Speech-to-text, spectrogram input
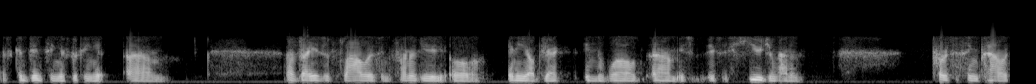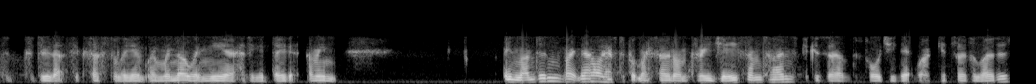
as convincing as looking at um, a vase of flowers in front of you or any object in the world um, is, is a huge amount of processing power to, to do that successfully, and, and we're nowhere near having a data. I mean, in London right now, I have to put my phone on 3G sometimes because um, the 4G network gets overloaded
